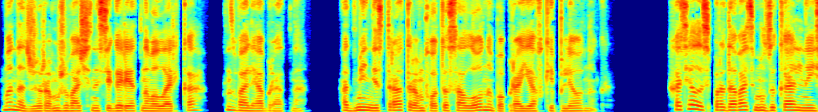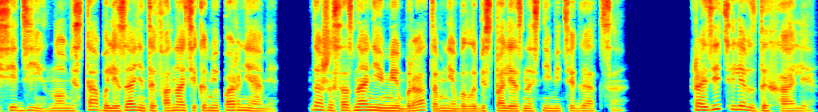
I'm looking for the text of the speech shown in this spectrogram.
менеджером жвачно-сигаретного ларька звали обратно, администратором фотосалона по проявке пленок, Хотелось продавать музыкальные CD, но места были заняты фанатиками-парнями. Даже со знаниями брата мне было бесполезно с ними тягаться. Родители вздыхали.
